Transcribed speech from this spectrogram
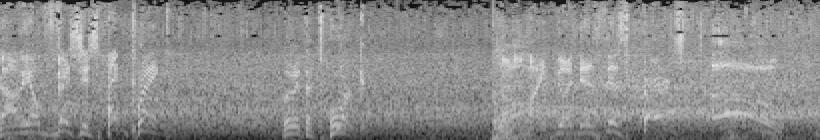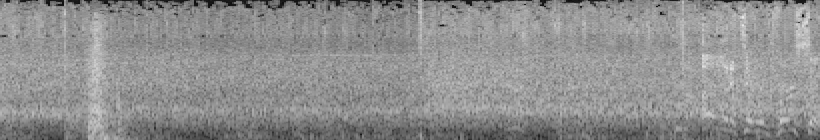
Now the old vicious head crank. Look at the torque. Oh my goodness, this hurts. A reversal.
